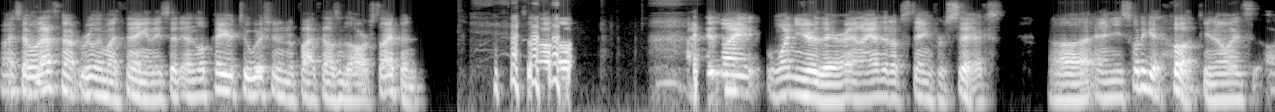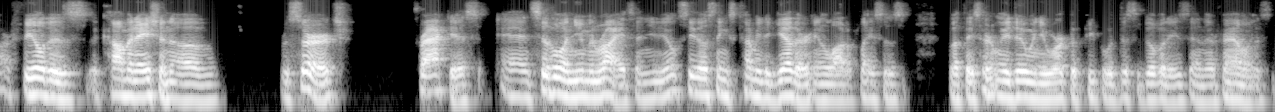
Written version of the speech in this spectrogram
And I said, well, that's not really my thing. And they said, and they'll pay your tuition and a $5,000 stipend. So I did my one year there, and I ended up staying for six. Uh, and you sort of get hooked. You know, it's our field is a combination of research, practice, and civil and human rights. And you don't see those things coming together in a lot of places, but they certainly do when you work with people with disabilities and their families.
